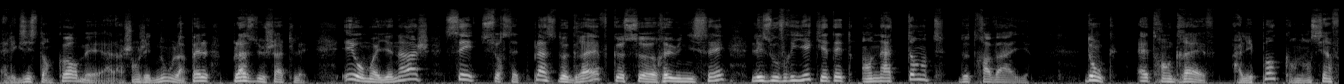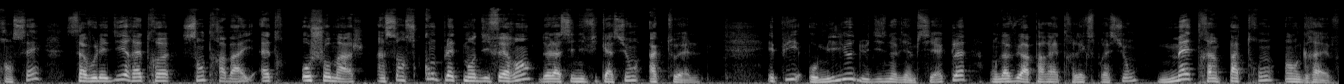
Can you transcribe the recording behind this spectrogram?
elle existe encore, mais elle a changé de nom, on l'appelle place du Châtelet. Et au Moyen Âge, c'est sur cette place de Grève que se réunissaient les ouvriers qui étaient en attente de travail. Donc, être en grève, à l'époque, en ancien français, ça voulait dire être sans travail, être au chômage, un sens complètement différent de la signification actuelle. Et puis, au milieu du XIXe siècle, on a vu apparaître l'expression mettre un patron en grève,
